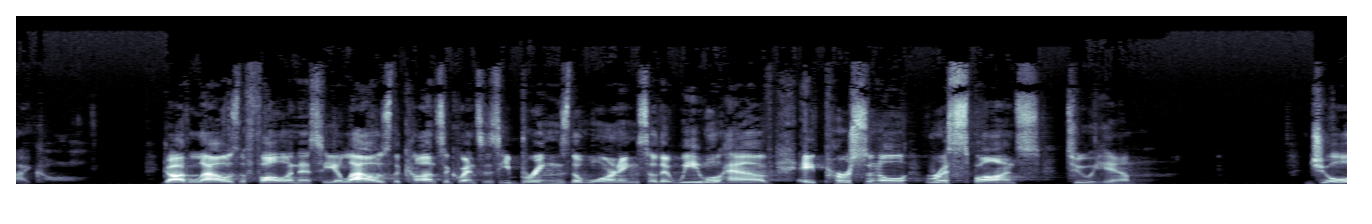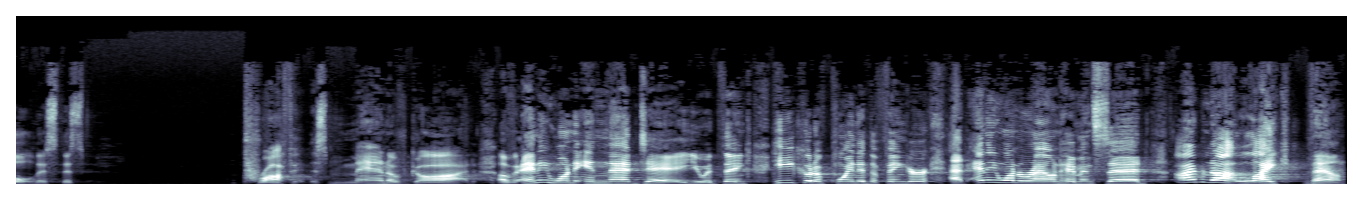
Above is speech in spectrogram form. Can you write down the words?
I call. God allows the fallenness, He allows the consequences, He brings the warning so that we will have a personal response to Him. Joel, this, this prophet, this man of God, of anyone in that day, you would think he could have pointed the finger at anyone around him and said, I'm not like them.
